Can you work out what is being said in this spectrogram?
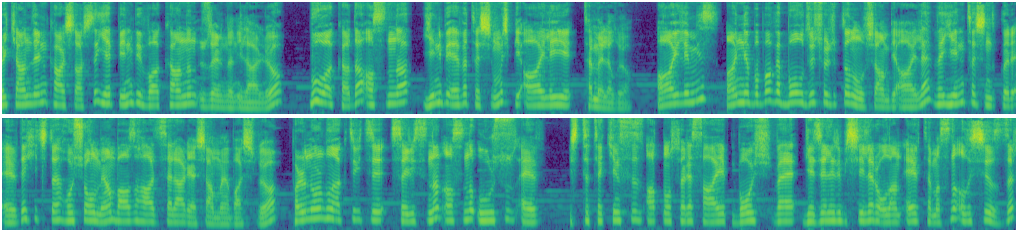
ve kendilerinin karşılaştığı yepyeni bir vakanın üzerinden ilerliyor. Bu vakada aslında yeni bir eve taşınmış bir aileyi temel alıyor. Ailemiz anne baba ve bolca çocuktan oluşan bir aile ve yeni taşındıkları evde hiç de hoş olmayan bazı hadiseler yaşanmaya başlıyor. Paranormal Activity serisinden aslında uğursuz ev, işte tekinsiz atmosfere sahip, boş ve geceleri bir şeyler olan ev temasına alışığızdır.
